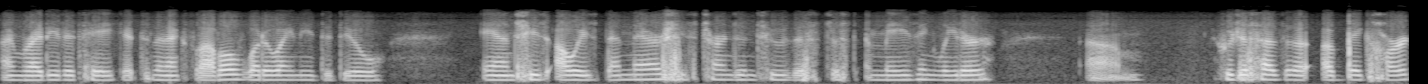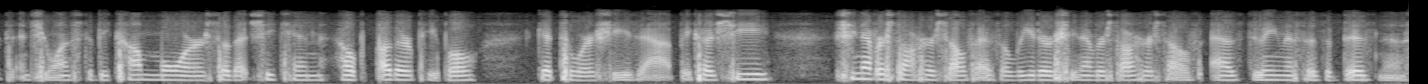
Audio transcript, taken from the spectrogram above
I'm ready to take it to the next level. What do I need to do? And she's always been there. She's turned into this just amazing leader. Um, who just has a, a big heart and she wants to become more so that she can help other people get to where she's at because she she never saw herself as a leader she never saw herself as doing this as a business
